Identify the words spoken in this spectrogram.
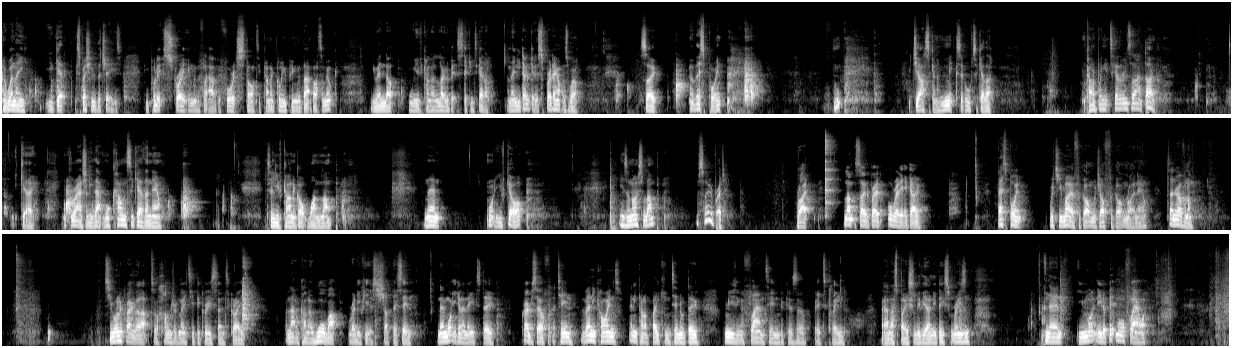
And when they, you get, especially with the cheese, if you put it straight in with the flour before it started kind of glooping with that buttermilk, you end up with kind of a load of bits sticking together. And then you don't get it spread out as well. So at this point, just gonna mix it all together kind of bring it together into that dough. There you go gradually that will come together now till you've kind of got one lump. And then what you've got is a nice lump of soda bread. Right, lump of soda bread all ready to go. Best point, which you may have forgotten, which I've forgotten right now, turn your oven on. So you want to crank that up to 180 degrees centigrade and that will kind of warm up ready for you to shove this in. And then what you're going to need to do, grab yourself a tin of any kind, any kind of baking tin will do. I'm using a flan tin because uh, it's clean and that's basically the only decent reason. And then you might need a bit more flour.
